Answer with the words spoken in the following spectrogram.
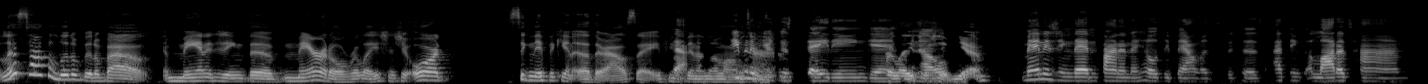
Let's talk a little bit about managing the marital relationship or significant other, I'll say, if you've Yeah. been in a long time. Even if you're just dating and, you relationship. know, Yeah. managing that and finding a healthy balance because I think a lot of times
